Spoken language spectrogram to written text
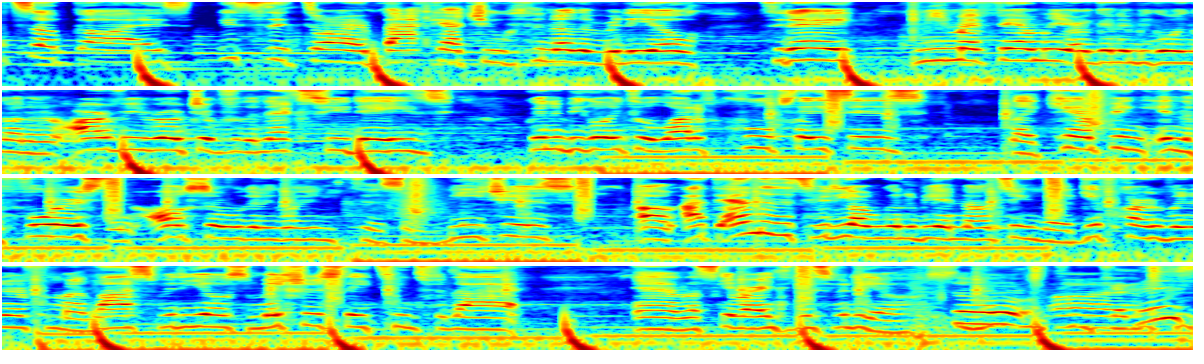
What's up guys? It's Siktar back at you with another video. Today, me and my family are going to be going on an RV road trip for the next few days. We're going to be going to a lot of cool places like camping in the forest and also we're going to go into some beaches. Um, at the end of this video, I'm going to be announcing the gift card winner from my last video, so make sure to stay tuned for that. And let's get right into this video. So, uh, this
